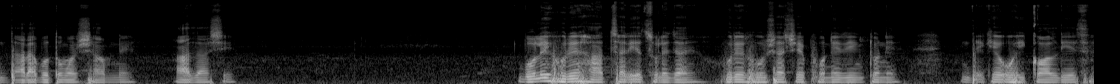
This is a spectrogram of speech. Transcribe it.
দাঁড়াবো তোমার সামনে, আজ আসি। বলেই হুরের হাত ছাড়িয়ে চলে যায়। হুরের হুশ আসে ফোনের রিংটোনে, দেখে ওই কল দিয়েছে।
